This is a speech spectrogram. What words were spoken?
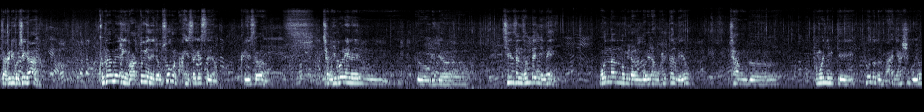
자 그리고 제가 군남매 중에 막둥이인데 좀 속을 많이 썩였어요. 그래서 참 이번에는 그 우리 저 진성 선배님의 못난 놈이라는 노래를 한곡 할 건데요. 참 그 부모님께 효도들 많이 하시고요.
